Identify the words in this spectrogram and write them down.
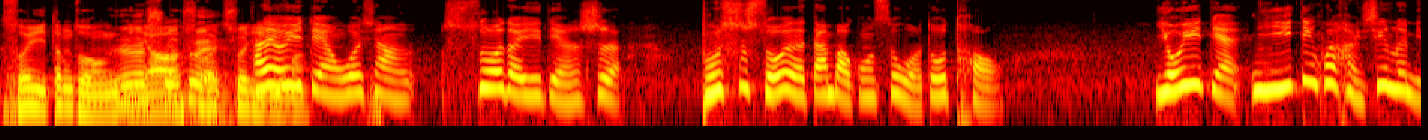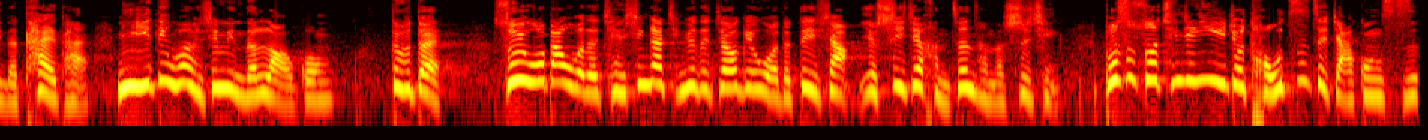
所以邓总，你要说说几句还有一点我想说的一点是，不是所有的担保公司我都投。有一点，你一定会很信任你的太太，你一定会很信任你的老公，对不对？所以我把我的钱心甘情愿的交给我的对象，也是一件很正常的事情。不是说轻轻易易就投资这家公司，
